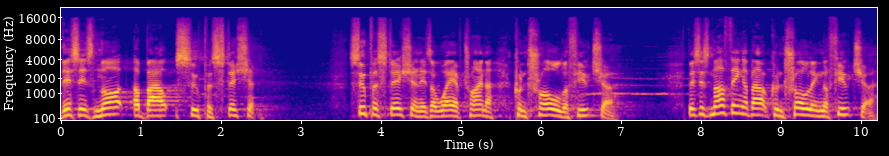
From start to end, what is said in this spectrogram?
This is not about superstition. Superstition is a way of trying to control the future. This is nothing about controlling the future,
